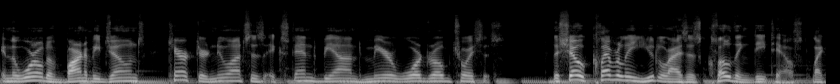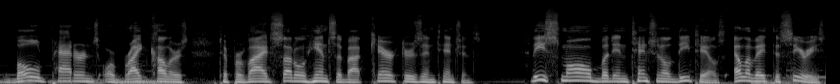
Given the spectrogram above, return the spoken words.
In the world of Barnaby Jones, character nuances extend beyond mere wardrobe choices. The show cleverly utilizes clothing details like bold patterns or bright colors to provide subtle hints about characters' intentions. These small but intentional details elevate the series,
